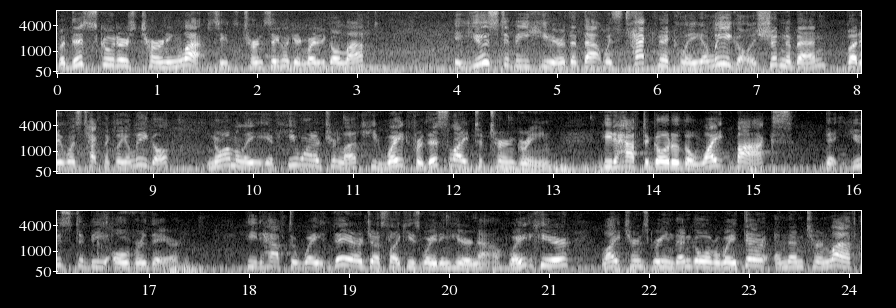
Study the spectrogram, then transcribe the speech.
but this scooter's turning left. See, it's turn signal, getting ready to go left. It used to be here that that was technically illegal. It shouldn't have been, but it was technically illegal. Normally, if he wanted to turn left, he'd wait for this light to turn green. He'd have to go to the white box that used to be over there. He'd have to wait there just like he's waiting here now. Wait here, light turns green, then go over, wait there, and then turn left.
